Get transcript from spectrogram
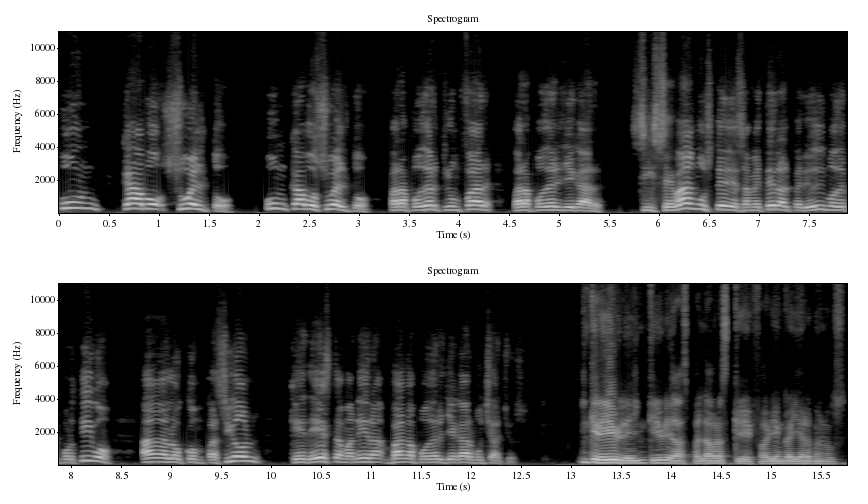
un cabo suelto, un cabo suelto para poder triunfar, para poder llegar. Si se van ustedes a meter al periodismo deportivo, háganlo con pasión, que de esta manera van a poder llegar, muchachos. Increíble, increíble las palabras que Fabián Gallardo nos,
